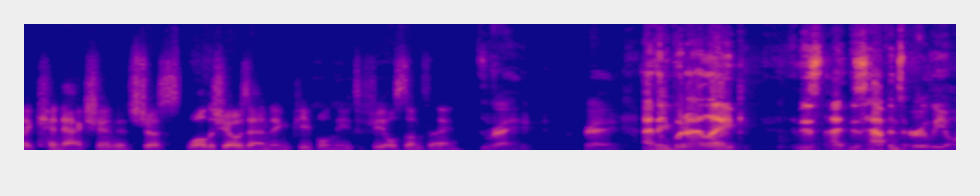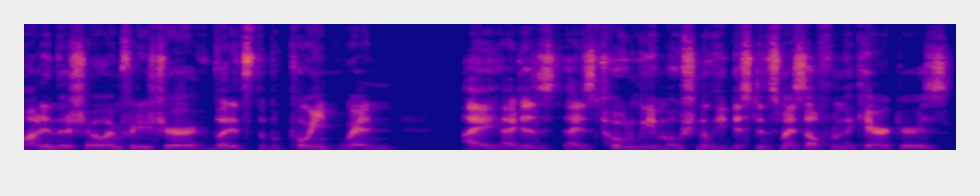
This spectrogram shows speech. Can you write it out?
like connection. It's just while the show is ending, people need to feel something. Right, right. I think when I like this, I, this happens early on in the show. I'm pretty sure, but it's the point when I I just I just totally emotionally distanced myself from the characters,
